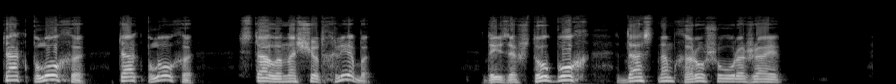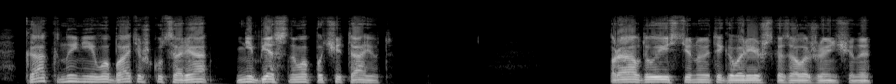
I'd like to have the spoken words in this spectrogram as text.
«Так плохо, так плохо стало насчет хлеба. Да и за что Бог даст нам хорошего урожая?» как ныне его батюшку царя небесного почитают. — Правду истинную ты говоришь, — сказала женщина.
